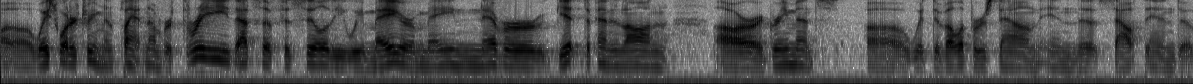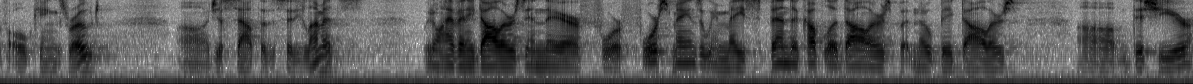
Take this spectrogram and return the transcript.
uh, wastewater treatment plant number three. That's a facility we may or may never get, depending on our agreements uh, with developers down in the south end of Old Kings Road, uh, just south of the city limits. We don't have any dollars in there for force mains. We may spend a couple of dollars, but no big dollars um, this year.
